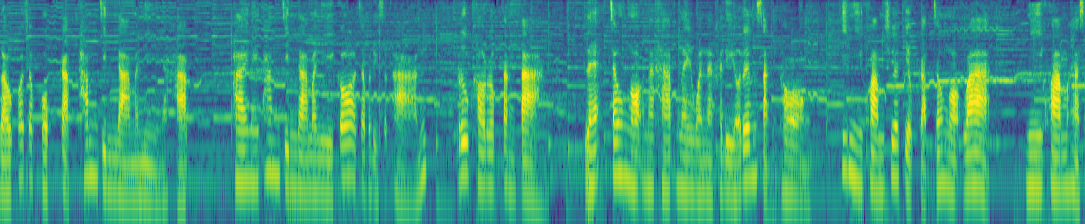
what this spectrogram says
เราก็จะพบกับถ้ำจินดามณีนะครับ ภายในถ้ำจินดามณีก็จะประดิษฐาน รูปเคารพต่างๆ และเจ้าเงาะนะครับในวรรณคดีเรื่องสังทอง ที่มีความเชื่อเกี่ยวกับเจ้าเงาะว่า มีความมหัศ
